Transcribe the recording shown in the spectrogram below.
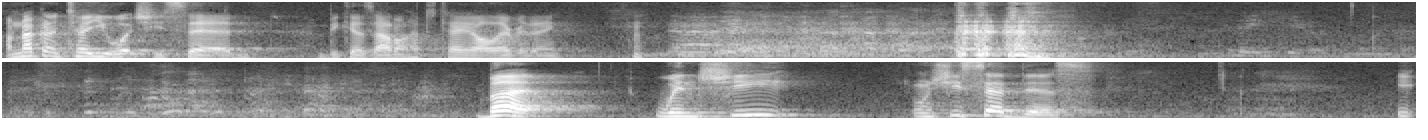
I'm not going to tell you what she said because I don't have to tell you all everything. But when she, when she said this, it,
